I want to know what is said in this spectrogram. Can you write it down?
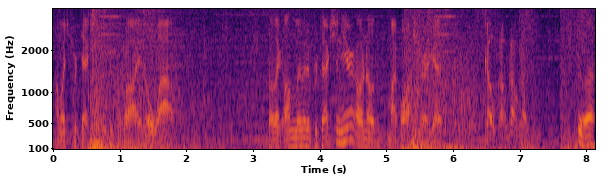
How much protection does it provide? Oh, wow. Is that like unlimited protection here? Oh, no, the, my posture, I guess. Go, go, go, go. Ugh.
